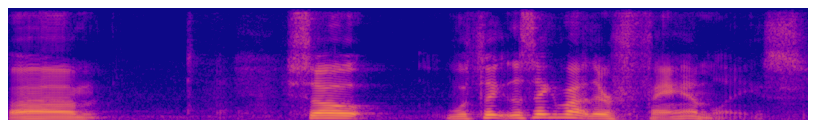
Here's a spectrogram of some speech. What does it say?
Um, so we'll think, let's think about their families.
